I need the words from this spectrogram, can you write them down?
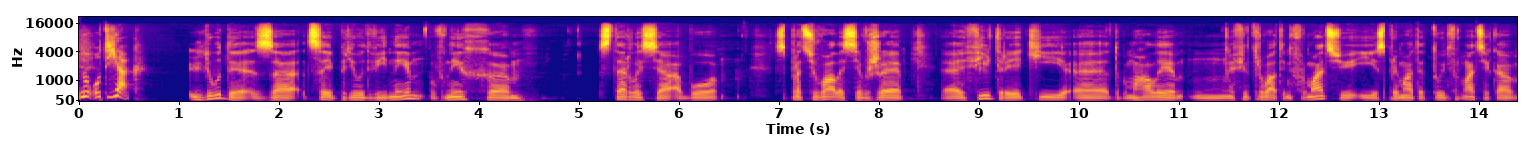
Ну, от як? Люди за цей період війни в них е, стерлися або спрацювалися вже фільтри, які допомагали фільтрувати інформацію і сприймати ту інформацію, яка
